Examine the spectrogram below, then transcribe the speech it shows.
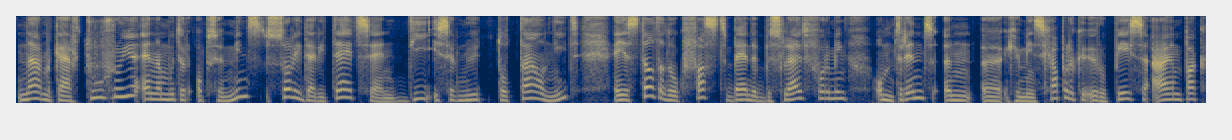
naar elkaar toe groeien en dan moet er op zijn minst solidariteit zijn. Die is er nu totaal niet. En je stelt dat ook vast bij de besluitvorming omtrent een uh, gemeenschappelijke Europese aanpak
